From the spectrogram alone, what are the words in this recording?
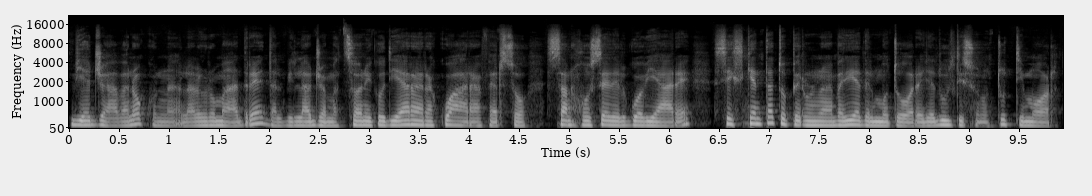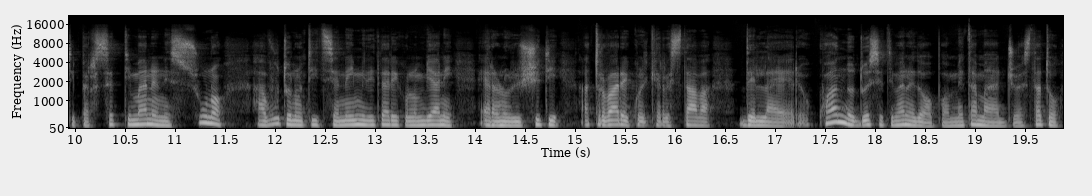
viaggiavano con la loro madre dal villaggio amazzonico di Araraquara verso San José del Guaviare si è schiantato per un'avaria del motore, gli adulti sono tutti morti, per settimane nessuno ha avuto notizia, né i militari colombiani erano riusciti a trovare quel che restava dell'aereo. Quando due settimane dopo, a metà maggio, è stato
